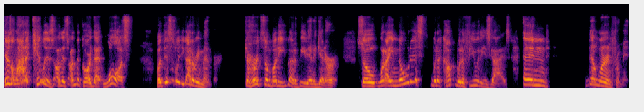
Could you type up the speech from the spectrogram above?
There's a lot of killers on this undercard that lost, but this is what you got to remember: to hurt somebody, you got to be there to get hurt. So what I noticed with a couple, with a few of these guys, and they'll learn from it,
